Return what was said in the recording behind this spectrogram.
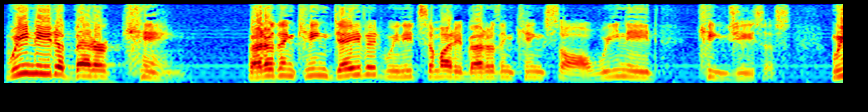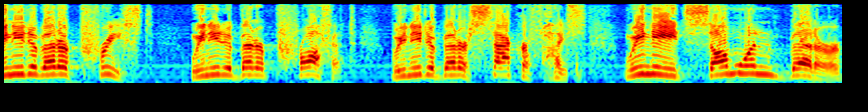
We need a better king. Better than King David, we need somebody better than King Saul. We need King Jesus. We need a better priest. We need a better prophet. We need a better sacrifice. We need someone better.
